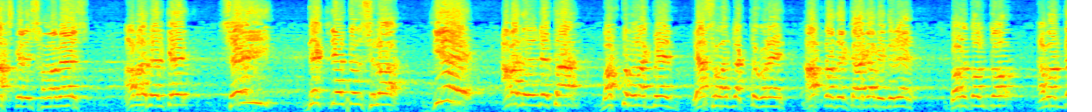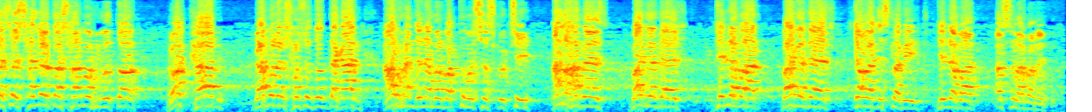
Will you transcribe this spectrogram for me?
আজকের এই সমাবেশ আমাদেরকে সেই দিক নির্দেশনা দিয়ে আমাদের নেতা বক্তব্য রাখবেন। আশাবাদ ব্যক্ত করে আপনাদেরকে আগামী দিনে গণতন্ত্র এবং দেশের স্বাধীনতা সার্বভৌমত্ব রক্ষার ব্যাপারে সচেতন থাকার আহ্বান জানিয়ে আমার বক্তব্য শেষ করছি। আল্লাহ হাফেজ, বাংলাদেশ জিন্দাবাদ, বাংলাদেশ জামাত ইসলামী জিন্দাবাদ। আসসালাম আলাইকুম।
